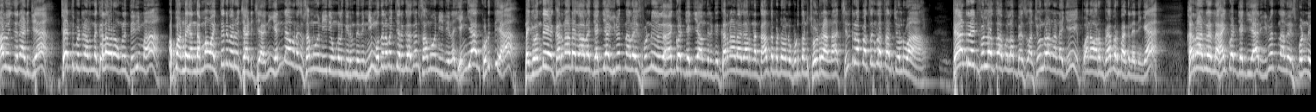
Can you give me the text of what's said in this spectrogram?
ஆலோசி தானே அடிச்சியா? சேத்துப்பட்டு நடந்த கலவரம் உங்களுக்கு தெரியுமா? அப்போ அந்த அந்த அம்மாவை எத்தனை பேர் வச்சு அடிச்சியா? நீ என்ன உனக்கு சமூக நீதி உங்களுக்கு இருந்தது? நீ முதலமைச்சருக்காக சமூக நீதி இல்லை. எங்கேயா கொடுத்தியா? இன்னைக்கு வந்து கர்நாடகாவில் ஜட்ஜியா இருபத்தி நாலு வயசு பொண்ணு ஹைகோர்ட் ஜட்ஜியா வந்திருக்கு. கர்நாடகா நான் தாழ்த்தப்பட்டவனு கொடுத்தேன்னு சொல்றான்னா சில்லற பசங்க தான் சார் சொல்லுவான். தேர்ட் ரேட் ஃபெல்லோஸ் எல்லாம் பேசுவான். சொல்லுவான் அன்னைக்கு போன வாரம் பேப்பர் பார்க்கல நீங்கள் கர்நாடகாவில் ஹைகோர்ட் ஜட்ஜி யார்? இருபத்தி நாலு வயசு பொண்ணு.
